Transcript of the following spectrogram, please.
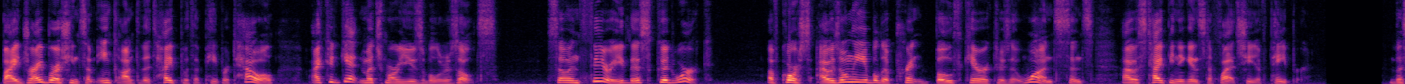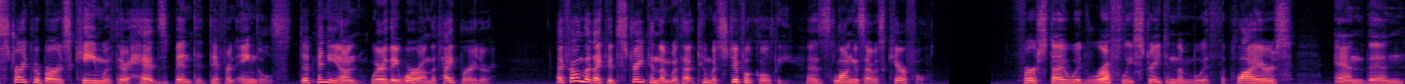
By dry brushing some ink onto the type with a paper towel, I could get much more usable results. So in theory, this could work. Of course, I was only able to print both characters at once since I was typing against a flat sheet of paper. The striker bars came with their heads bent at different angles, depending on where they were on the typewriter. I found that I could straighten them without too much difficulty, as long as I was careful. First I would roughly straighten them with the pliers, and then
